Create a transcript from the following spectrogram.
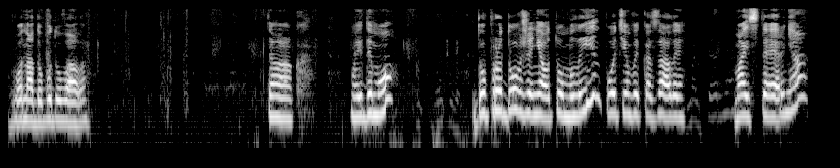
вона добудувала. Так, ми йдемо до продовження ото млин, потім ви казали майстерня,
